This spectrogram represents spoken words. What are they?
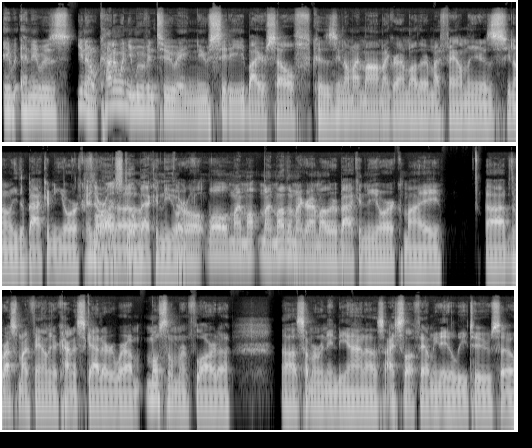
It, and it was, you know, kind of when you move into a new city by yourself, because you know, my mom, my grandmother, my family is, you know, either back in New York, And they're all still back in New York. All well. My mo- my mother, my grandmother are back in New York. My uh, the rest of my family are kind of scattered everywhere. Um, Most of them are in Florida. Uh, some are in Indiana. I still have family in Italy too, so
